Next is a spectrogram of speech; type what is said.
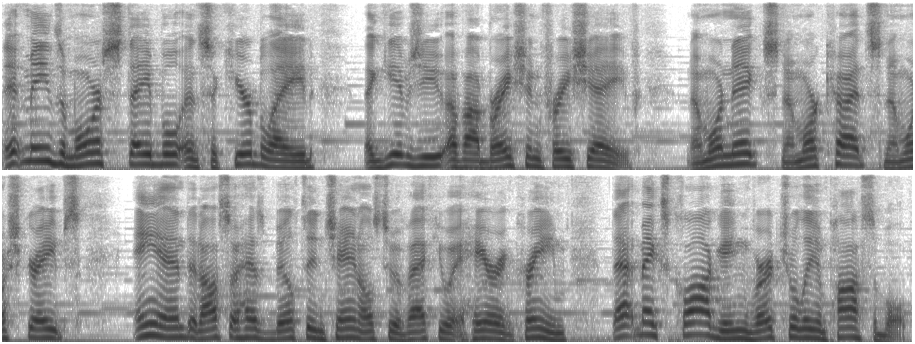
It means a more stable and secure blade that gives you a vibration free shave. No more nicks, no more cuts, no more scrapes, and it also has built in channels to evacuate hair and cream. That makes clogging virtually impossible.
